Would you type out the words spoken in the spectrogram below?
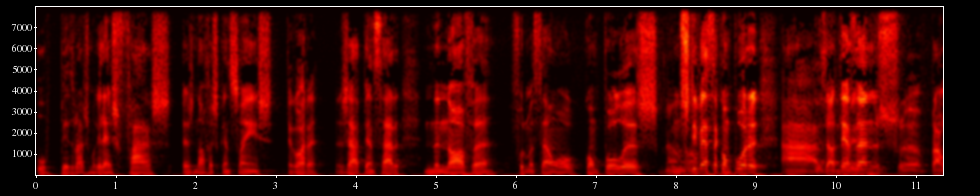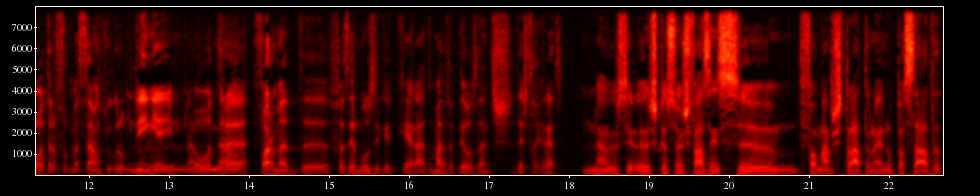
O Pedro Ares Magalhães faz as novas canções agora, já a pensar na nova formação ou compô-las como não. se estivesse a compor há Exatamente. 10 anos eh, para a outra formação que o grupo tinha e para a outra não. forma de fazer música que era a de Madre Deus antes deste regresso? Não, as canções fazem-se hum, de forma abstrata, não é? No passado,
